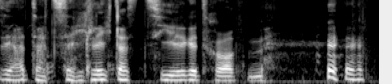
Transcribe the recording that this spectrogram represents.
Sie hat tatsächlich das Ziel getroffen.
